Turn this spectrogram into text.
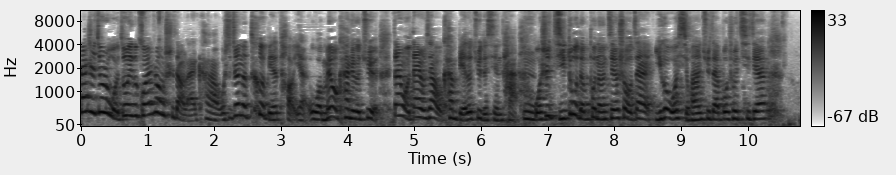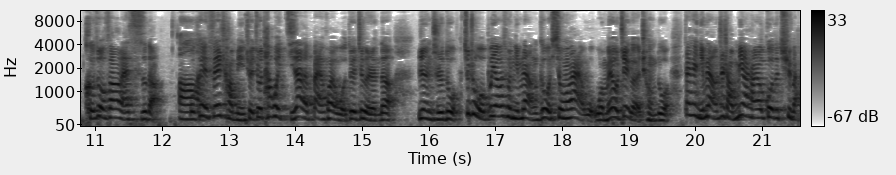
但是就是我作为一个观众视角来看，我是真的特别讨厌。我没有看这个剧，但是我带入下我看别的剧的心态，我是极度的不能接受，在一个我喜欢的剧在播出期间，合作方来撕的。我可以非常明确，就是他会极大的败坏我对这个人的认知度。就是我不要求你们两个给我秀恩爱，我我没有这个程度，但是你们两个至少面上要过得去吧。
